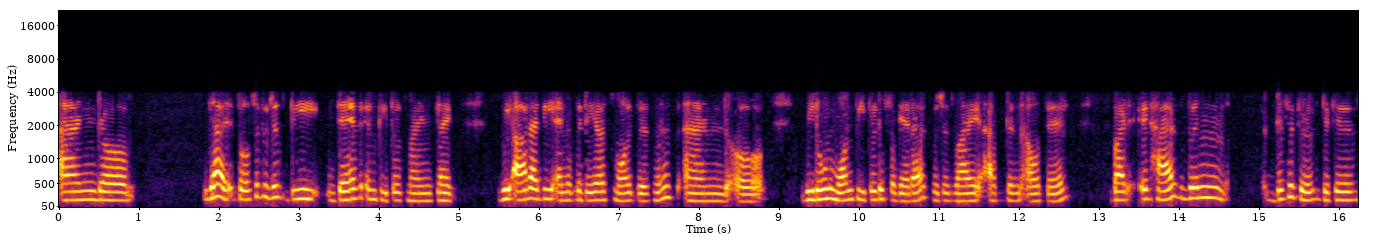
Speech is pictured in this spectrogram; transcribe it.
And uh, yeah, it's also to just be there in people's minds. Like, we are at the end of the day a small business and uh, we don't want people to forget us, which is why I've been out there. But it has been difficult because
